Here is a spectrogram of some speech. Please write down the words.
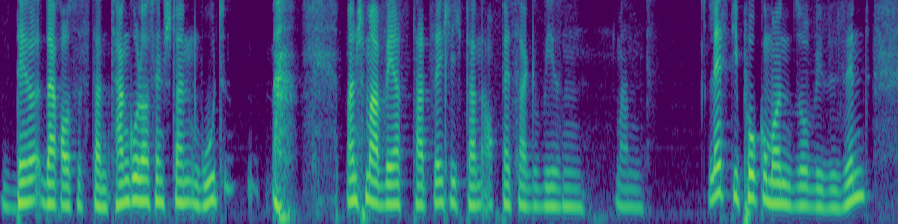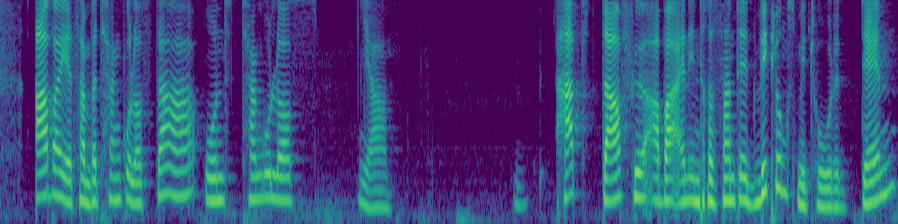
Der, daraus ist dann Tangolos entstanden. Gut, manchmal wäre es tatsächlich dann auch besser gewesen, man lässt die Pokémon so, wie sie sind. Aber jetzt haben wir Tangolos da und Tangolos, ja, hat dafür aber eine interessante Entwicklungsmethode, denn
